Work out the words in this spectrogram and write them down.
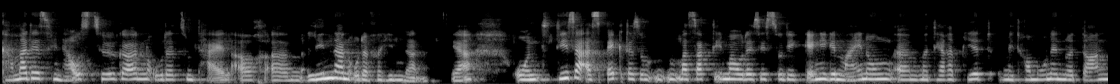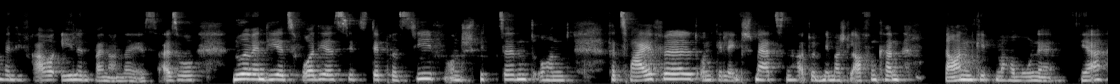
kann man das hinauszögern oder zum Teil auch ähm, lindern oder verhindern. Ja? Und dieser Aspekt, also man sagt immer, oder es ist so die gängige Meinung, äh, man therapiert mit Hormonen nur dann, wenn die Frau elend beieinander ist. Also nur wenn die jetzt vor dir sitzt, depressiv und schwitzend und verzweifelt und Gelenkschmerzen hat und nicht mehr schlafen kann, dann gibt man Hormone. Ja?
